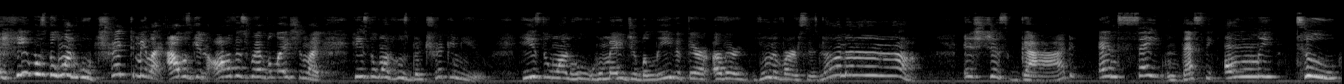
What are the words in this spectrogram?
he was the one who tricked me. Like I was getting all this revelation. Like he's the one who's been tricking you. He's the one who, who made you believe that there are other universes. No, no, no, no, no. It's just God and Satan. That's the only two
